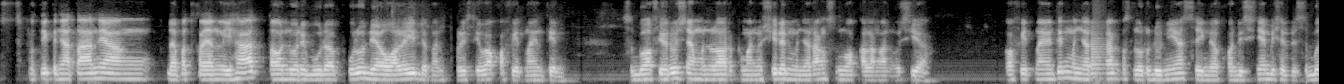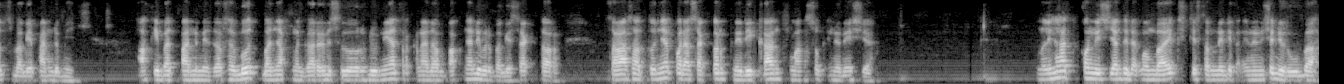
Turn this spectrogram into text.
Seperti kenyataan yang dapat kalian lihat, tahun 2020 diawali dengan peristiwa COVID-19, sebuah virus yang menular ke manusia dan menyerang semua kalangan usia. COVID-19 menyerang ke seluruh dunia sehingga kondisinya bisa disebut sebagai pandemi. Akibat pandemi tersebut, banyak negara di seluruh dunia terkena dampaknya di berbagai sektor, Salah satunya pada sektor pendidikan termasuk Indonesia. Melihat kondisi yang tidak membaik, sistem pendidikan Indonesia dirubah,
